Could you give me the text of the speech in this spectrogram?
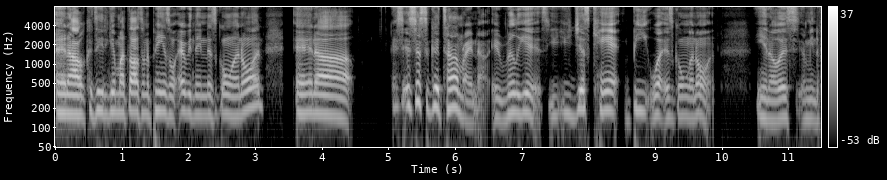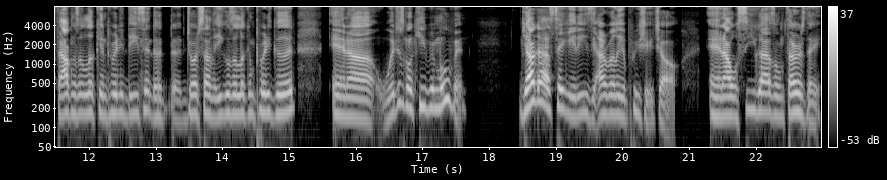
And I'll continue to give my thoughts and opinions on everything that's going on. And uh it's, it's just a good time right now. It really is. You you just can't beat what is going on. You know, it's I mean the Falcons are looking pretty decent. The, the Georgia Southern Eagles are looking pretty good, and uh, we're just gonna keep it moving. Y'all guys take it easy. I really appreciate y'all, and I will see you guys on Thursday.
